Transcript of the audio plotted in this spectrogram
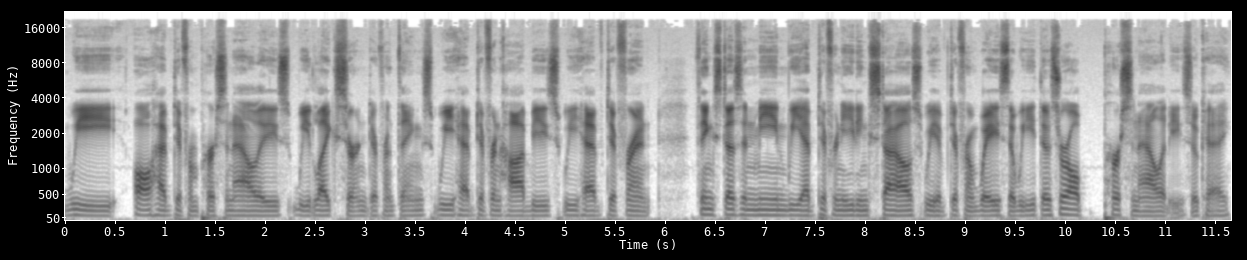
we all have different personalities. We like certain different things. We have different hobbies. We have different things. Doesn't mean we have different eating styles. We have different ways that we eat. Those are all personalities. Okay.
